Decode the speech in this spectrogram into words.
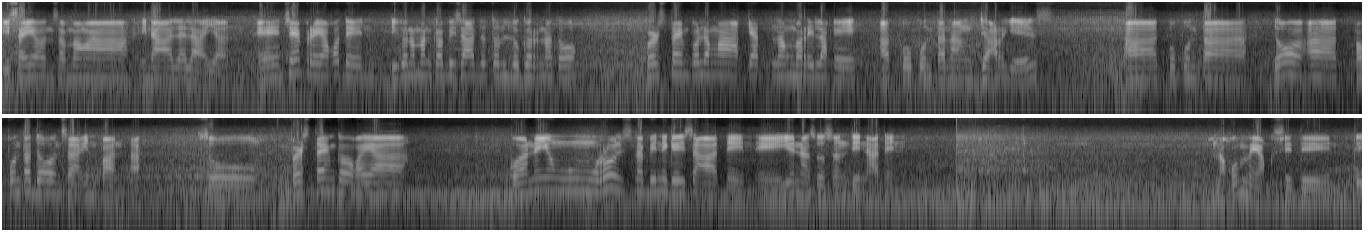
isa yon sa mga inaalalayan and syempre ako din di ko naman kabisado tong lugar na to. First time ko lang aakyat ng Marilake at pupunta ng Jariels at pupunta do at papunta doon sa Infanta. So first time ko kaya kung ano yung rules na binigay sa atin eh yun ang susundin natin. Naku may aksidente.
